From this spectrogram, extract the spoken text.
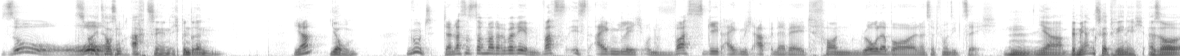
So. 2018, ich bin drin. Ja? Jo. Gut, dann lass uns doch mal darüber reden. Was ist eigentlich und was geht eigentlich ab in der Welt von Rollerball 1975? Hm, ja, bemerkenswert wenig. Also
